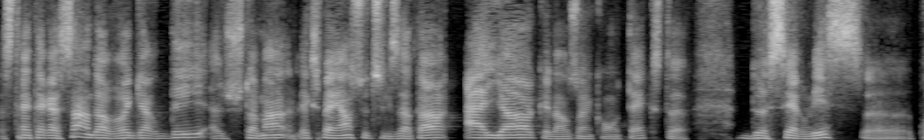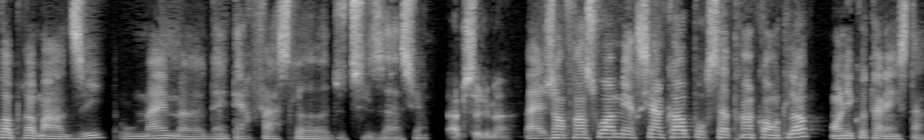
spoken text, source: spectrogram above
C'est intéressant de regarder justement l'expérience utilisateur ailleurs que dans un contexte de service euh, proprement dit ou même euh, d'interface d'utilisation. Absolument. Ben, Jean-François, merci encore pour cette rencontre-là. On l'écoute à l'instant.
